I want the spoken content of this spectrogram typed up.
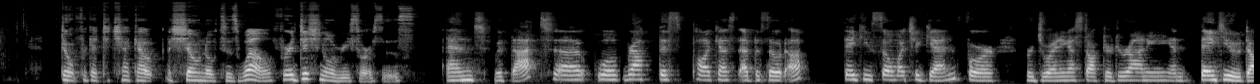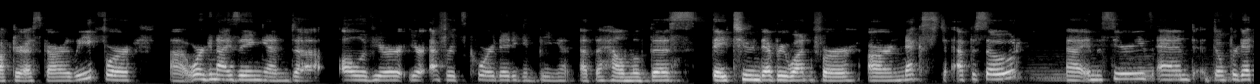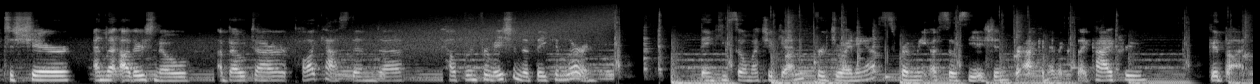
Don't forget to check out the show notes as well for additional resources. And with that, uh, we'll wrap this podcast episode up. Thank you so much again for for joining us, Dr. Darani, and thank you, Dr. Asghar Ali, for uh, organizing and uh, all of your your efforts coordinating and being at, at, the helm of this. Stay tuned, everyone, for our next episode uh, in the series, and don't forget to share and let others know about our podcast and uh, helpful information that they can learn. Thank you so much again for joining us from the Association for Academic Psychiatry. Goodbye.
